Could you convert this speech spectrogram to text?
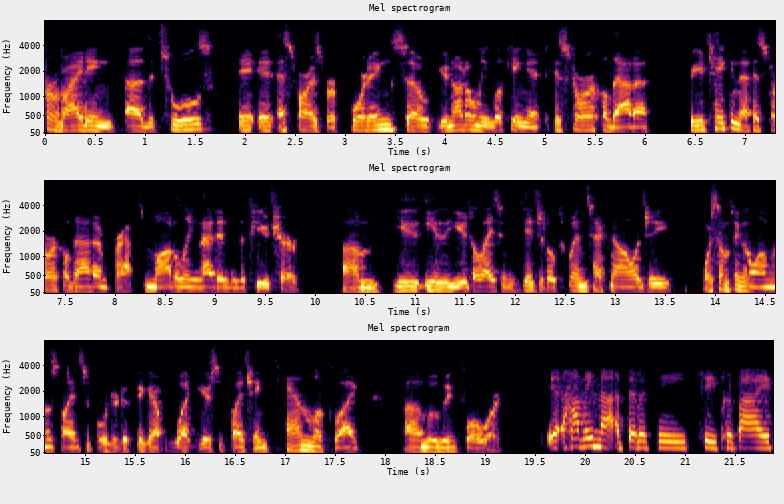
providing uh, the tools it, it, as far as reporting. So you're not only looking at historical data, but you're taking that historical data and perhaps modeling that into the future. Um, you either utilizing digital twin technology or something along those lines in order to figure out what your supply chain can look like uh, moving forward. Having that ability to provide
